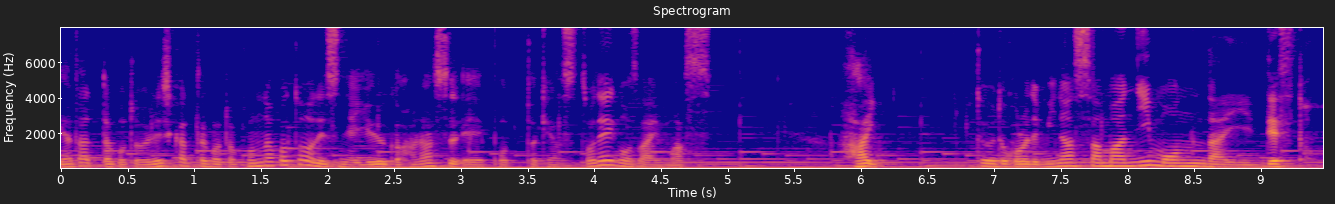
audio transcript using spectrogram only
嫌だったこと嬉しかったことこんなことをですねゆるく話す、えー、ポッドキャストでございます。はい。というところで皆様に問題ですと。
